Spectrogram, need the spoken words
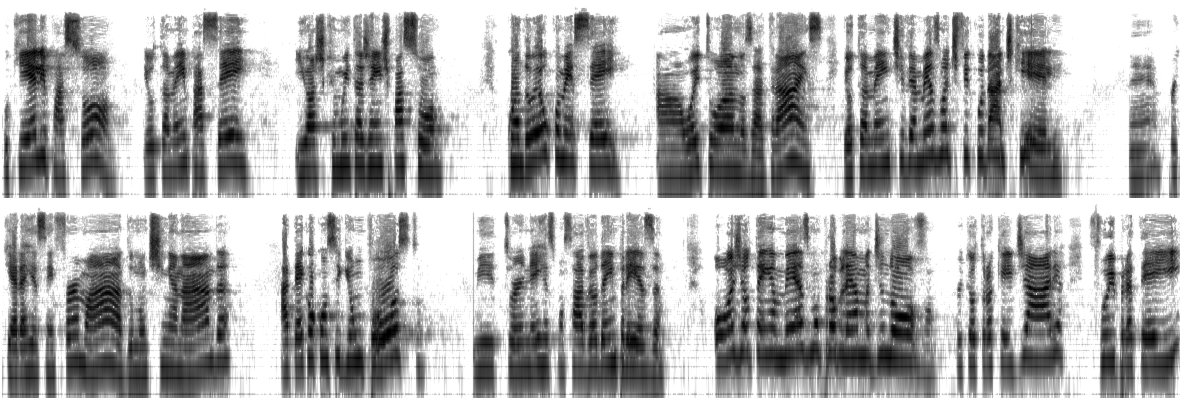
O que ele passou, eu também passei e eu acho que muita gente passou. Quando eu comecei há oito anos atrás, eu também tive a mesma dificuldade que ele, né? Porque era recém-formado, não tinha nada, até que eu consegui um posto, me tornei responsável da empresa. Hoje eu tenho o mesmo problema de novo, porque eu troquei de área, fui para TI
